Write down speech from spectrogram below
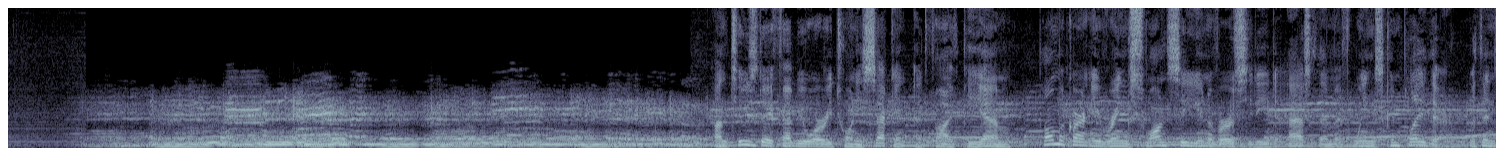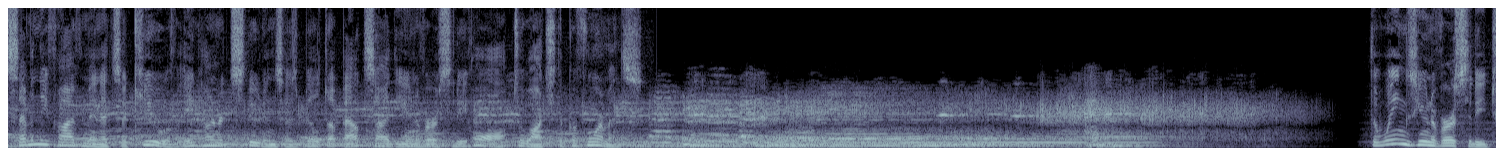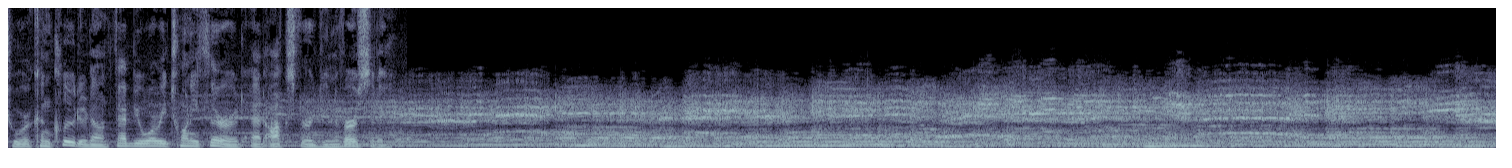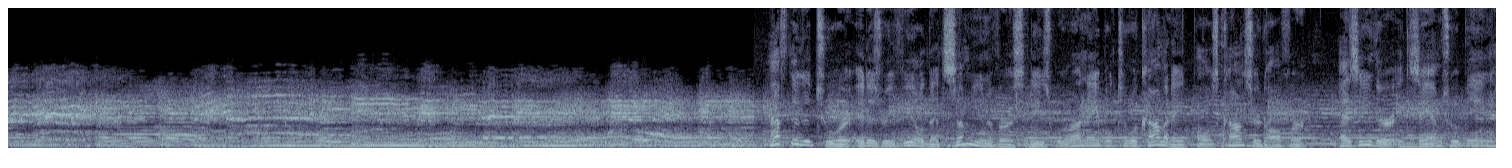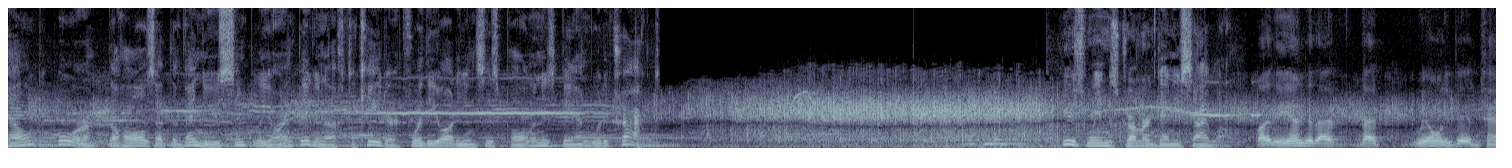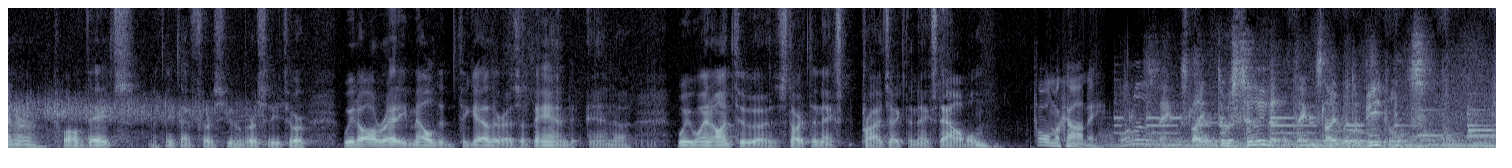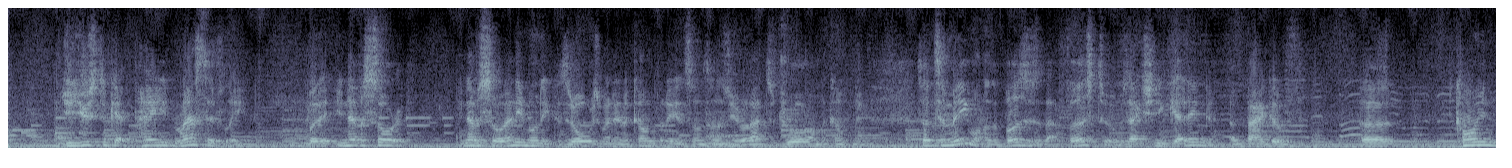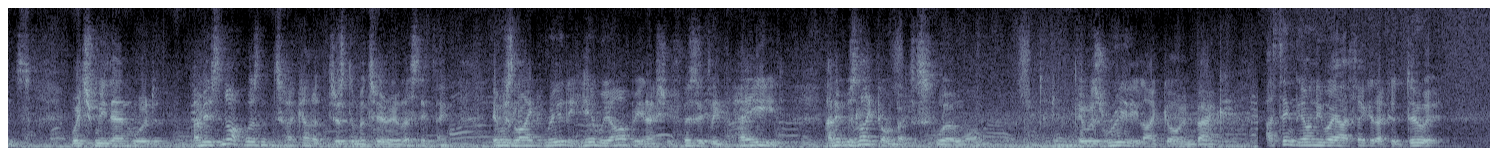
On Tuesday, February 22nd at 5 p.m., Paul McCartney rings Swansea University to ask them if Wings can play there. Within 75 minutes, a queue of 800 students has built up outside the university hall to watch the performance. The Wings University tour concluded on February 23rd at Oxford University. The tour, it is revealed that some universities were unable to accommodate Paul's concert offer as either exams were being held or the halls at the venues simply aren't big enough to cater for the audiences Paul and his band would attract. Here's Wings drummer Denny Seiwell. By the end of that, that we only did 10 or 12 dates. I think that first university tour. We'd already melded together as a band, and uh, we went on to uh, start the next project, the next album. Paul McCartney. One of the things, like there were silly little things, like with the Beatles. You used to get paid massively, but it, you never saw it. You never saw any money because it always went in a company, and sometimes you were allowed to draw on the company. So to me, one of the buzzes of that first tour was actually getting a bag of uh, coins, which we then would. I mean, it's not wasn't kind of just a materialistic thing. It was like really here we are being actually physically paid, and it was like going back to square one. It was really like going back. I think the only way I figured I could do it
